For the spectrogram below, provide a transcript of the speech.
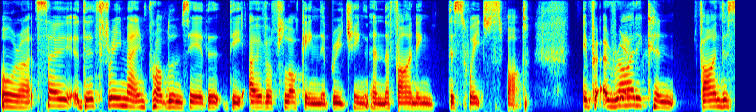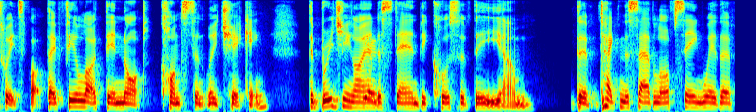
All right. So the three main problems here the, the overflocking, the bridging, and the finding the sweet spot. If a rider yes. can find the sweet spot, they feel like they're not constantly checking. The bridging, I yes. understand, because of the um, the taking the saddle off, seeing where the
